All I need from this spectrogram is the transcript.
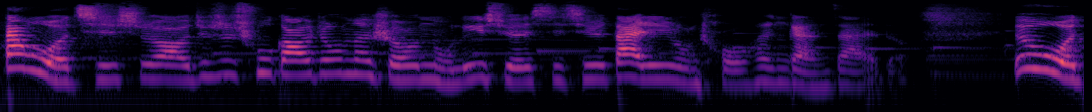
但我其实哦，就是初高中的时候努力学习，其实带着一种仇恨感在的。因为我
